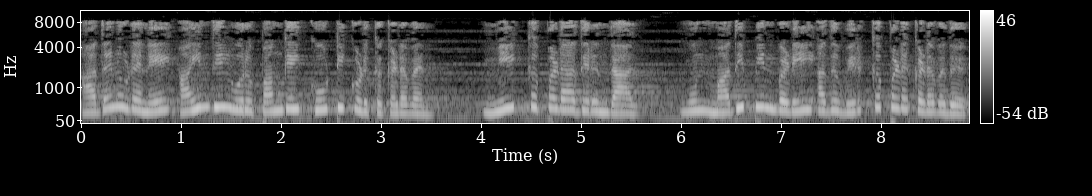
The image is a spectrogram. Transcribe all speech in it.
அதனுடனே ஐந்தில் ஒரு பங்கை கூட்டிக் கொடுக்க கடவன். மீட்கப்படாதிருந்தால் உன் மதிப்பின்படி அது விற்கப்பட கடவது.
